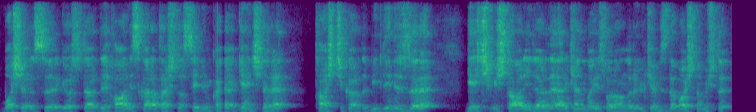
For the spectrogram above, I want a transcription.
başarısı gösterdi. Halis Karataş da Selim Kaya gençlere taş çıkardı. Bildiğiniz üzere geçmiş tarihlerde erken bahis oranları ülkemizde başlamıştı.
